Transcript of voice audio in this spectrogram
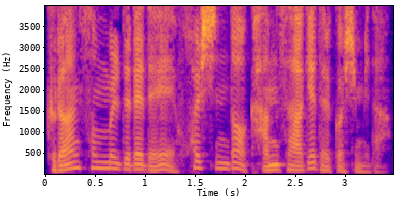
그러한 선물들에 대해 훨씬 더 감사하게 될 것입니다.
